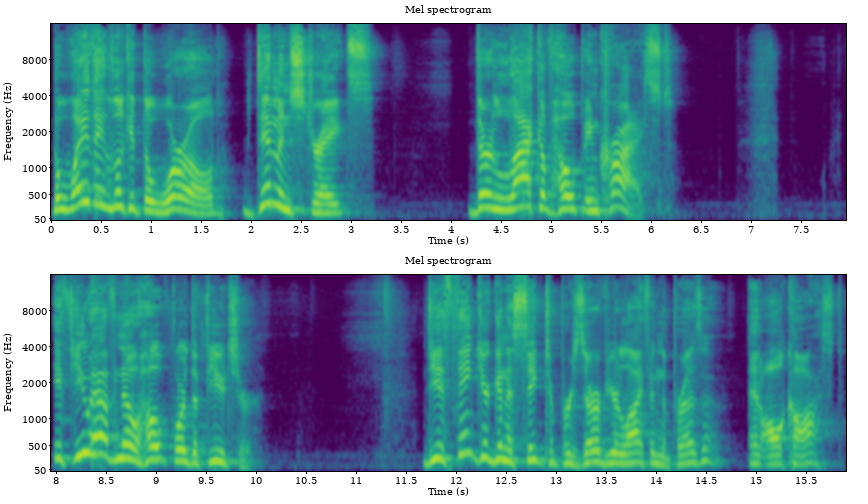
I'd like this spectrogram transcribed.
the way they look at the world demonstrates their lack of hope in Christ. If you have no hope for the future, do you think you're going to seek to preserve your life in the present at all cost?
